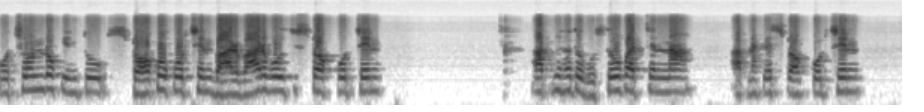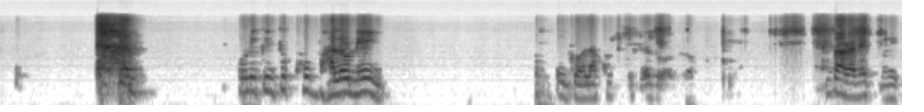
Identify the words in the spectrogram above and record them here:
প্রচণ্ড কিন্তু স্টকও করছেন, বারবার বলছি স্টক করছেন। আপনি হয়তো বুঝতেও পারছেন না, আপনাকে স্টক করছেন। উনি কিন্তু খুব ভালো নেই। এই গলা খুশকিটা দাঁড়ান এক মিনিট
